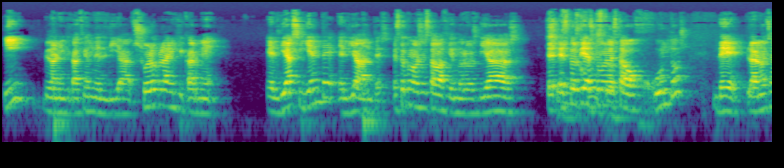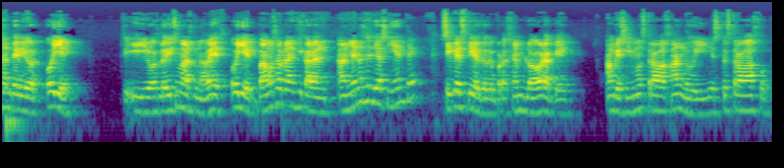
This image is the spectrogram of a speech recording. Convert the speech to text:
y planificación del día. Suelo planificarme el día siguiente, el día antes. Esto que hemos estado haciendo los días, estos días que hemos estado juntos, de la noche anterior, oye, y os lo he dicho más de una vez, oye, vamos a planificar al, al menos el día siguiente. Sí que es cierto que, por ejemplo, ahora que, aunque seguimos trabajando y esto es trabajo,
